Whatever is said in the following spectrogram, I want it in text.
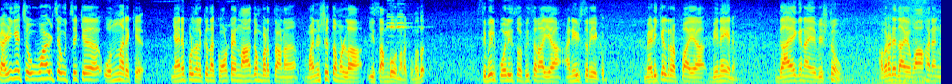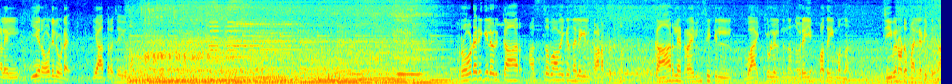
കഴിഞ്ഞ ചൊവ്വാഴ്ച ഉച്ചയ്ക്ക് ഒന്നരയ്ക്ക് ഞാനിപ്പോൾ നിൽക്കുന്ന കോട്ടയം നാഗമ്പടത്താണ് മനുഷ്യത്വമുള്ള ഈ സംഭവം നടക്കുന്നത്. സിവിൽ പോലീസ് ഓഫീസറായ അനീഷ് സിറിയക്കും മെഡിക്കൽ റപ്പായ വിനയനും ഗായകനായ വിഷ്ണുവും അവരുടേതായ വാഹനങ്ങളിൽ ഈ റോഡിലൂടെ യാത്ര ചെയ്യുന്നു. റോഡരികിൽ ഒരു കാർ അസ്വാഭാവിക നിലയിൽ കാണപ്പെടുന്നു. കാറിലെ ഡ്രൈവിംഗ് സീറ്റിൽ വായ്ക്കുള്ളിൽ നിന്ന് നുരയും പതയുമെന്ന് ജീവനോട് മല്ലടിക്കുന്ന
